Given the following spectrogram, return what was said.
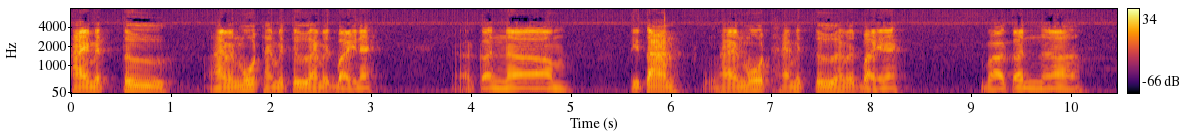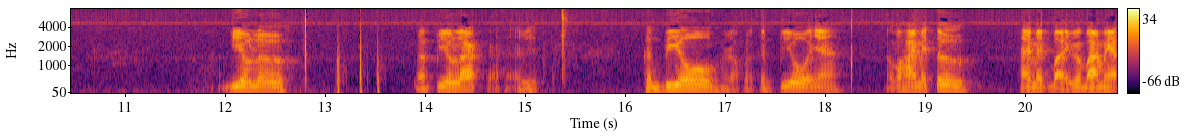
2m4 2m1 2m4 2m7 này. Ờ, à, cần uh, Titan cũng 2m1 2m4 2m7 này. Và cần uh, Bioler. Uh, Biolac. À, à, cần Bio đọc là cần Bio nhá. Nó có 2m4 2m7 và 3m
